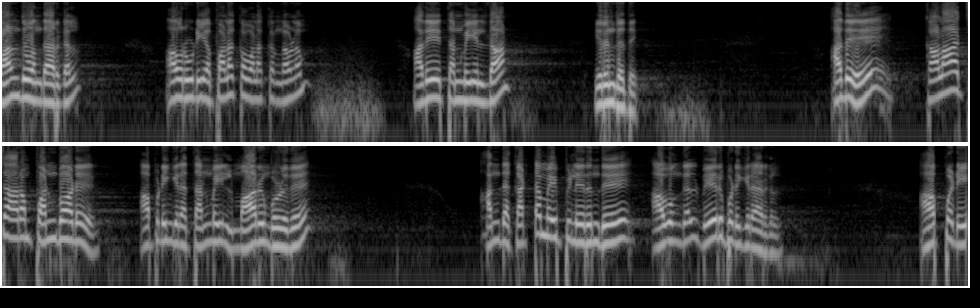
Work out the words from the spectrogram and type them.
வாழ்ந்து வந்தார்கள். அவருடைய பழக்க வழக்கங்களும் அதே தன்மையில்தான் இருந்தது. அது கலாச்சாரம் பண்பாடு அப்படிங்கிற தன்மையில் மாறும் பொழுது அந்த கட்டமைப்பிலிருந்து அவங்கள் வேறுபடுகிறார்கள். அப்படி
